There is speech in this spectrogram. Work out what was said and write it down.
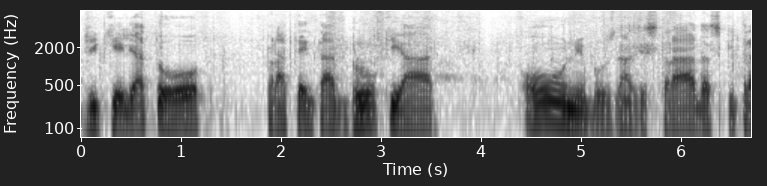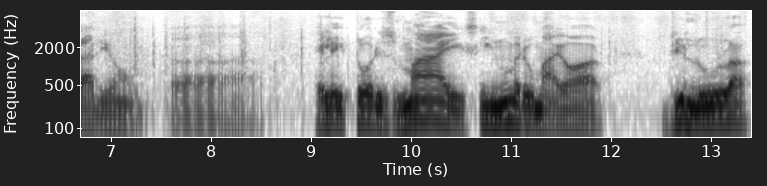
de que ele atuou para tentar bloquear ônibus nas estradas que trariam uh, eleitores mais em número maior de Lula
